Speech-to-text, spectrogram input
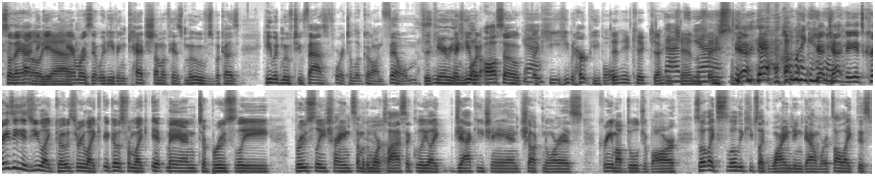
So they had Oh, to get yeah. cameras that would even catch some of his moves because he would move too fast for it to look good on film. Scary And he fuck. would also Yeah. like he he would hurt people. Didn't he kick Jackie That's- Chan in yeah. the face? yeah. Yeah. oh my god. Yeah, Jack, it's crazy as you like go through like it goes from like Ip Man to Bruce Lee. Bruce Lee trained some of the more classically like Jackie Chan, Chuck Norris, Kareem Abdul-Jabbar. So it like slowly keeps like winding down where it's all like this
